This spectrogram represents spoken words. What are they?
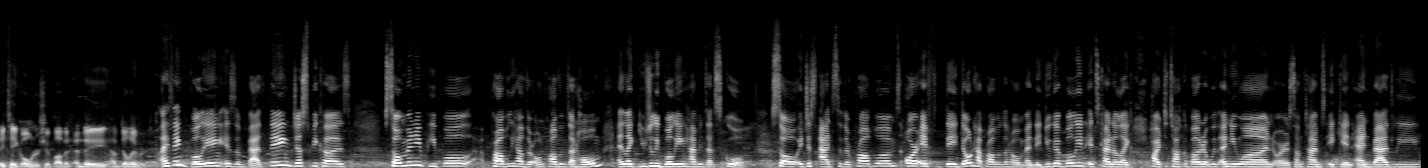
they take ownership of it and they have delivered. I think bullying is a bad thing just because so many people probably have their own problems at home and like usually bullying happens at school so it just adds to their problems or if they don't have problems at home and they do get bullied it's kind of like hard to talk about it with anyone or sometimes it can end badly.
